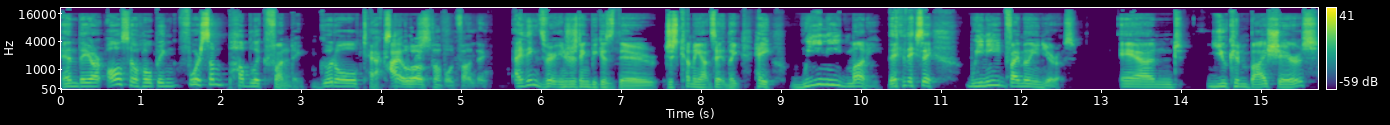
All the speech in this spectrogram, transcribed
and they are also hoping for some public funding. Good old tax. Dollars. I love public funding. I think it's very interesting because they're just coming out and saying, like, hey, we need money. They, they say, we need 5 million euros. And you can buy shares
